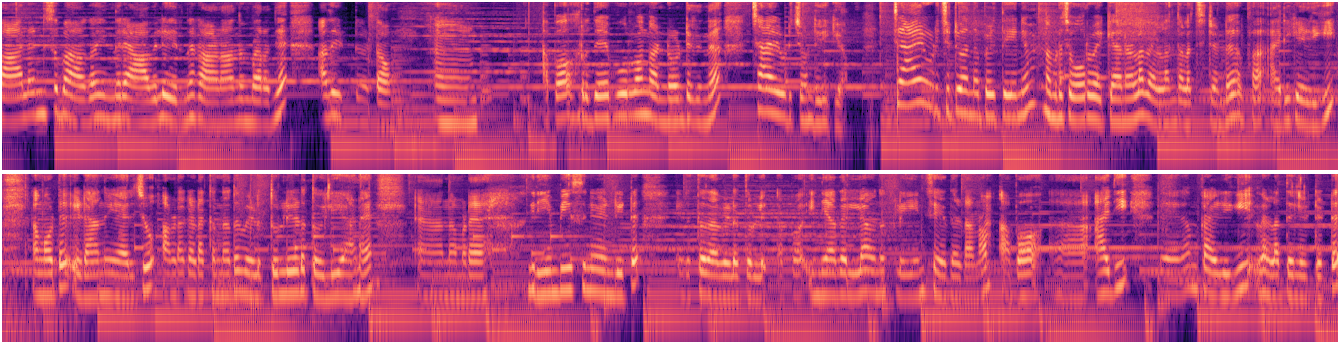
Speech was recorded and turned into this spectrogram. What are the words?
ബാലൻസ് ഭാഗം ഇന്ന് രാവിലെ ഇരുന്ന് കാണാമെന്നും പറഞ്ഞ് അത് ഇട്ട് കേട്ടോ. അപ്പോൾ ഹൃദയപൂർവം കണ്ടുകൊണ്ടിരുന്ന് ചായ കുടിച്ചുകൊണ്ടിരിക്കുക ചായ കുടിച്ചിട്ട് വന്നപ്പോഴത്തേനും നമ്മുടെ ചോറ് വയ്ക്കാനുള്ള വെള്ളം തിളച്ചിട്ടുണ്ട്. അപ്പോൾ അരി കഴുകി അങ്ങോട്ട് ഇടാമെന്ന് വിചാരിച്ചു. അവിടെ കിടക്കുന്നത് വെളുത്തുള്ളിയുടെ തൊലിയാണ്. നമ്മുടെ ഗ്രീൻ പീസിന് വേണ്ടിയിട്ട് എടുത്തതാണ് വെളുത്തുള്ളി. അപ്പോൾ ഇനി അതെല്ലാം ഒന്ന് ക്ലീൻ ചെയ്തിടണം. അപ്പോൾ അരി വേഗം കഴുകി വെള്ളത്തിലിട്ടിട്ട്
